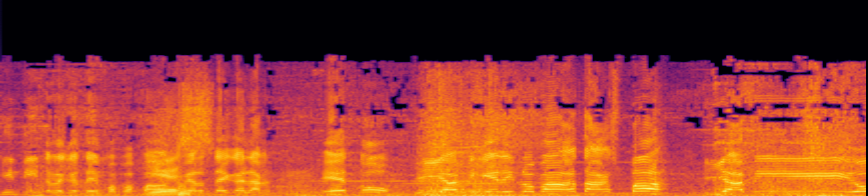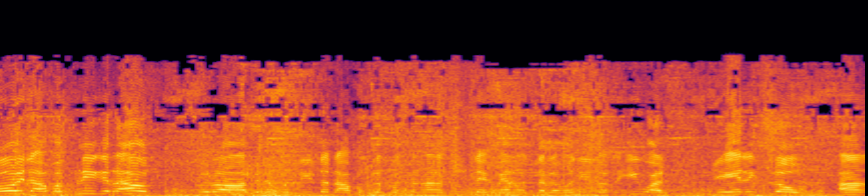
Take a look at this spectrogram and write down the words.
hindi talaga tayo mapapaka. Yes. Pero teka lang, eto, Iyami getting low, makakatakas ba? Iyami, oy, nakapag-flicker out. Grabe naman dito, nakapaglabag na nga ng. Pero dalawa dito na iwan, getting low ang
